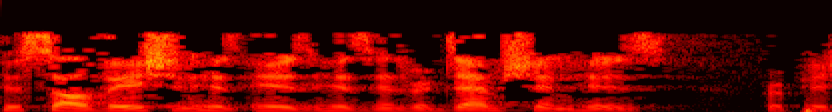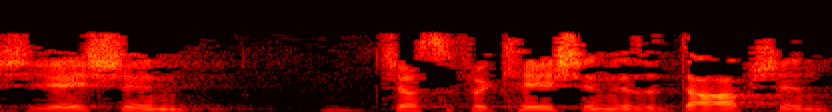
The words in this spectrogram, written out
his salvation, his, his, his, his redemption, his propitiation, justification, his adoption,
